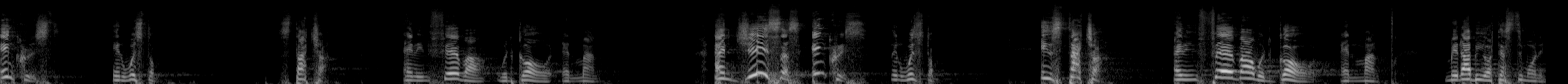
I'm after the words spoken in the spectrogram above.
increased in wisdom, stature, and in favor with God and man. And Jesus increased in wisdom, in stature, and in favor with God and man. May that be your testimony.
